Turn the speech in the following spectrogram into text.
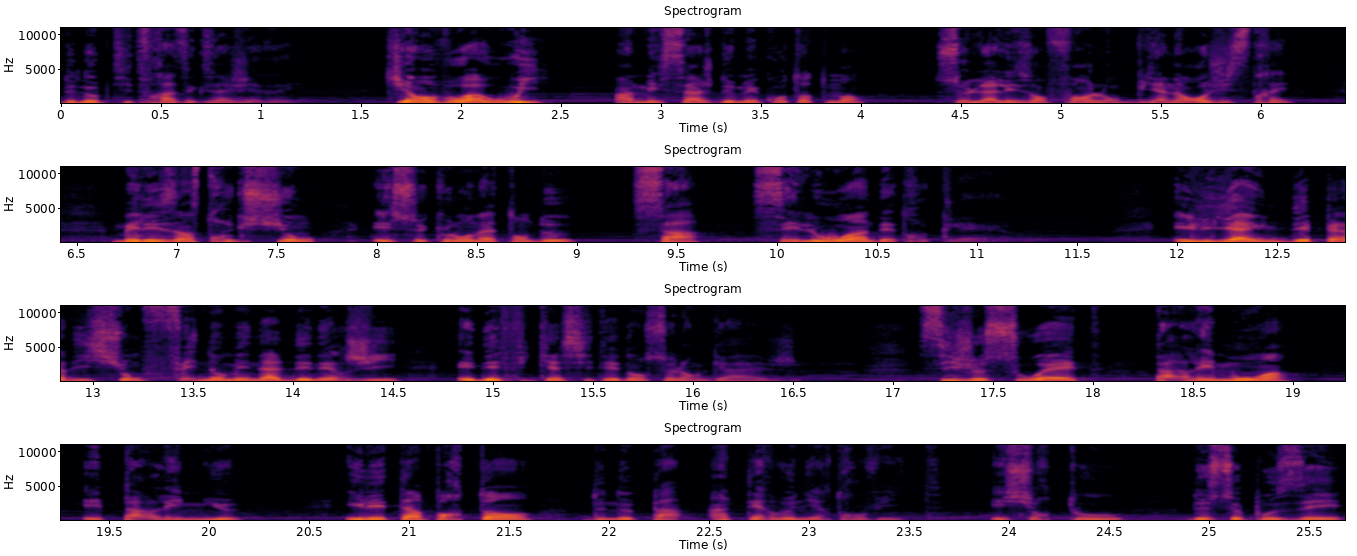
de nos petites phrases exagérées, qui envoient, oui, un message de mécontentement, cela les enfants l'ont bien enregistré, mais les instructions et ce que l'on attend d'eux, ça, c'est loin d'être clair. Il y a une déperdition phénoménale d'énergie et d'efficacité dans ce langage. Si je souhaite parler moins et parler mieux, il est important de ne pas intervenir trop vite et surtout de se poser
